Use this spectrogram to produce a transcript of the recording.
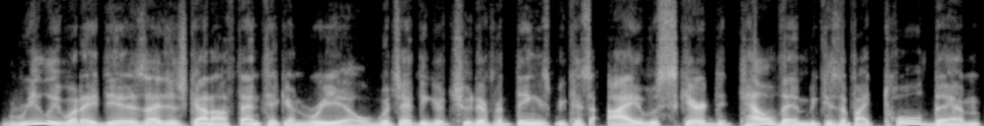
really what I did is I just got authentic and real, which I think are two different things because I was scared to tell them because if I told them,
